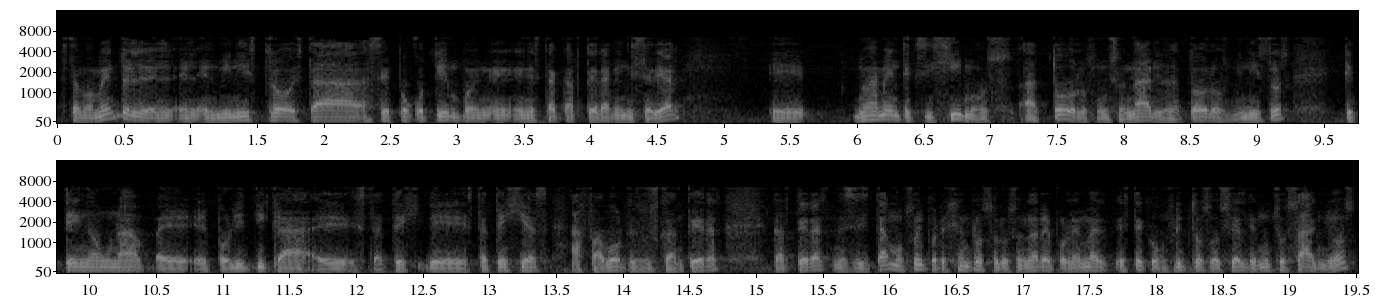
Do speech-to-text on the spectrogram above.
Hasta el momento el, ministro está hace poco tiempo en, esta cartera ministerial. Eh, nuevamente exigimos a todos los funcionarios, a todos los ministros, que tengan una eh, eh, política eh, de estrategias a favor de sus carteras. carteras. Necesitamos hoy, por ejemplo, solucionar el problema, de este conflicto social de muchos años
